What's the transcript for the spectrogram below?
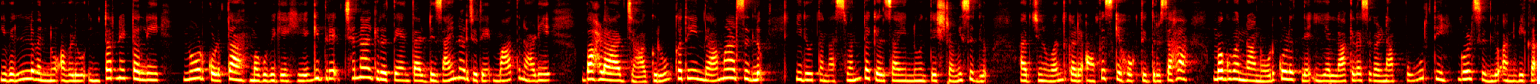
ಇವೆಲ್ಲವನ್ನು ಅವಳು ಇಂಟರ್ನೆಟ್ಟಲ್ಲಿ ನೋಡ್ಕೊಳ್ತಾ ಮಗುವಿಗೆ ಹೇಗಿದ್ದರೆ ಚೆನ್ನಾಗಿರುತ್ತೆ ಅಂತ ಡಿಸೈನರ್ ಜೊತೆ ಮಾತನಾಡಿ ಬಹಳ ಜಾಗರೂಕತೆಯಿಂದ ಮಾಡಿಸಿದ್ಲು. ಇದು ತನ್ನ ಸ್ವಂತ ಕೆಲಸ ಎನ್ನುವಂತೆ ಶ್ರಮಿಸಿದ್ಲು. ಅರ್ಜುನ್ ಒಂದು ಕಡೆ ಆಫೀಸ್ಗೆ ಹೋಗ್ತಿದ್ರು ಸಹ ಮಗುವನ್ನು ನೋಡ್ಕೊಳ್ಳುತ್ತಲೇ ಈ ಎಲ್ಲ ಕೆಲಸಗಳನ್ನ ಪೂರ್ತಿಗೊಳಿಸಿದ್ಲು ಅನ್ವಿಕಾ.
